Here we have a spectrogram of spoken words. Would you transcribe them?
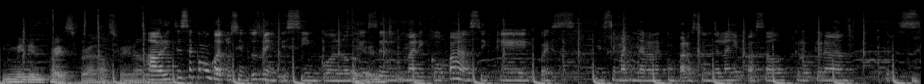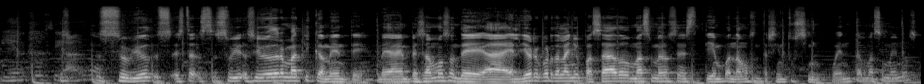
median price for a house right now? Ahorita está como 425 en lo que Ok. es el Maricopa, así que pues se imaginarán la comparación del año pasado, creo que era 300 y algo. Subió, está- subió, subió dramáticamente. Vea, empezamos donde, ah, el, yo recuerdo el año pasado, más o menos en este tiempo andamos en 350 más o menos.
